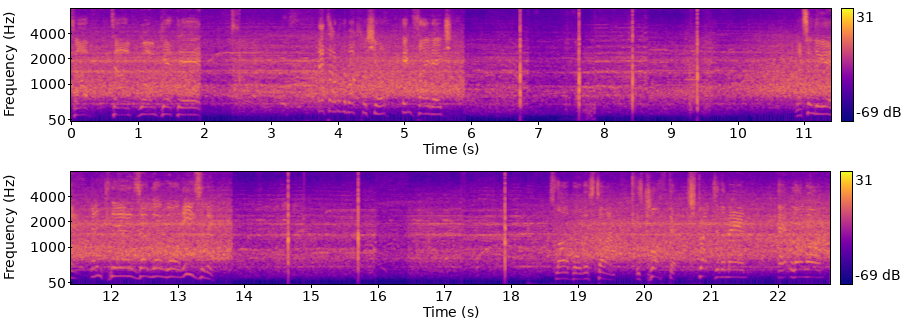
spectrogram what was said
Tough, tough, won't get there. That's out of the box for sure. Inside edge. That's in the air and clears a long on easily. Slow ball this time. He's clothed it straight to the man at long on.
